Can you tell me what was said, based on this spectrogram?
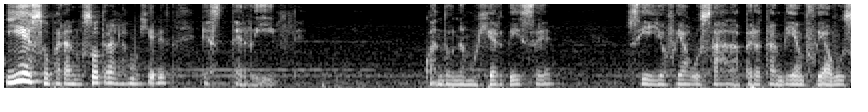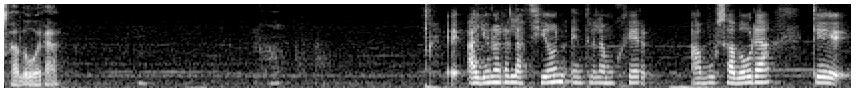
Y eso para nosotras las mujeres es terrible. Cuando una mujer dice, sí, yo fui abusada, pero también fui abusadora, hay una relación entre la mujer abusadora que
